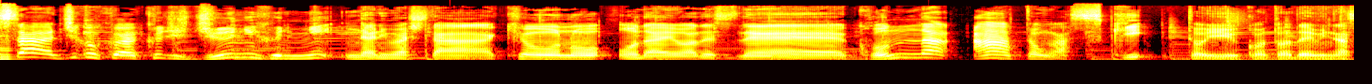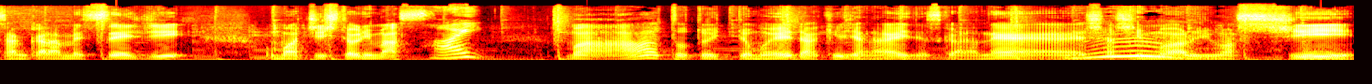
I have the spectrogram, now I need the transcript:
さあ時刻は9時12分になりました今日のお題はですねこんなアートが好きということで皆さんからメッセージお待ちしておりますはい。まあアートといっても絵だけじゃないですからね写真もありますし、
